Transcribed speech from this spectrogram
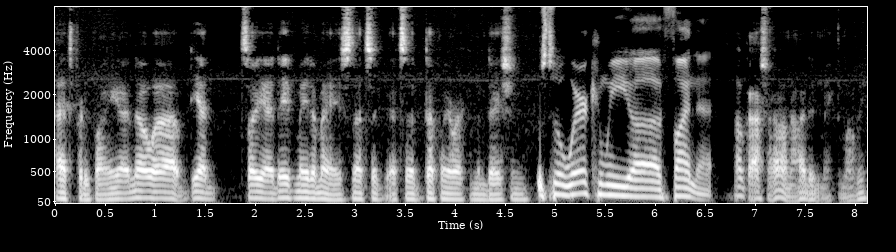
that's pretty funny. Yeah, no, uh, yeah. So yeah, Dave made a maze. That's a that's a definitely a recommendation. so where can we uh, find that? Oh gosh, I don't know. I didn't make the movie.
